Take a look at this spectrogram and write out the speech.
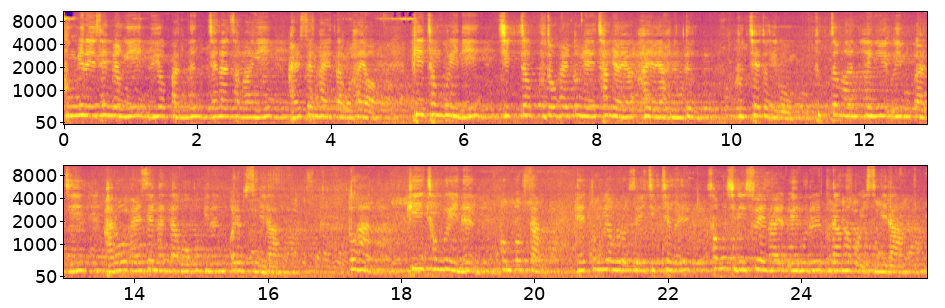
국민의 생명이 위협받는 재난 상황이 발생하였다고 하여 피청구인이 직접 구조활동에 참여하여야 하는 등 구체적이고 특정한 행위 의무까지 바로 발생한다고 보기는 어렵습니다. 또한 피청구인은 헌법상 대통령으로서의 직책을 성실히 수행할 의무를 부담하고 있습니다.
